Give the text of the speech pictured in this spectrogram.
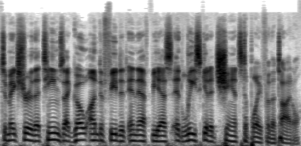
to make sure that teams that go undefeated in FBS at least get a chance to play for the title?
